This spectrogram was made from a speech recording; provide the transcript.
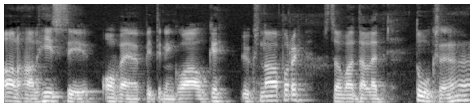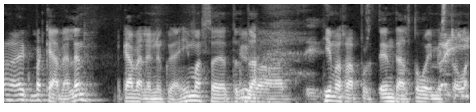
alhaalla hissi ove piti niin auki, yksi naapuri. Sitten se on vaan tällä, että tuukse, ei kun mä kävelen. Mä kävelen nykyään himassa ja tuota, himasrappuset en täällä toimistolla.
